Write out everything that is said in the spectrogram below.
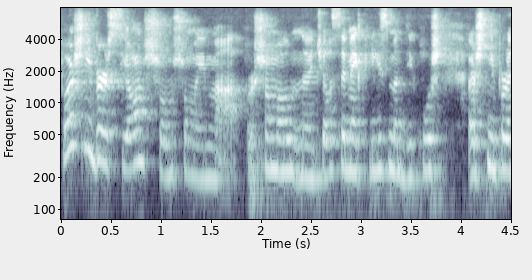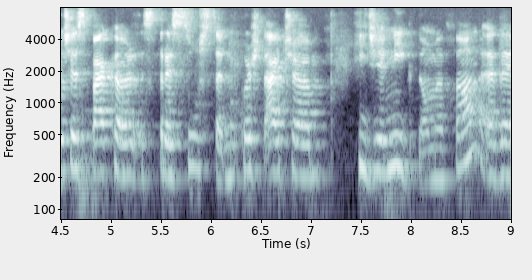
por është një version shumë shumë më i madh. Për shembull, nëqoftëse me klizmën dikush është një proces pak stresues, nuk është aq higjenik domethënë edhe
